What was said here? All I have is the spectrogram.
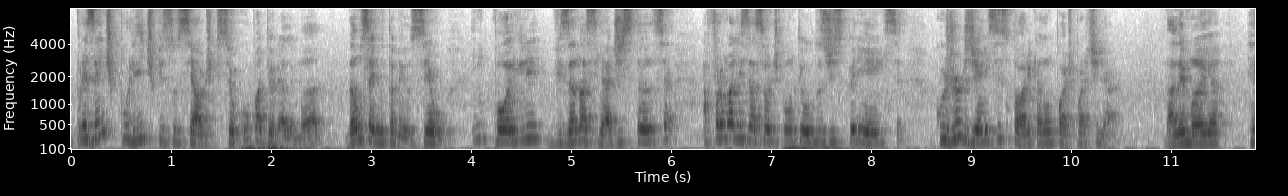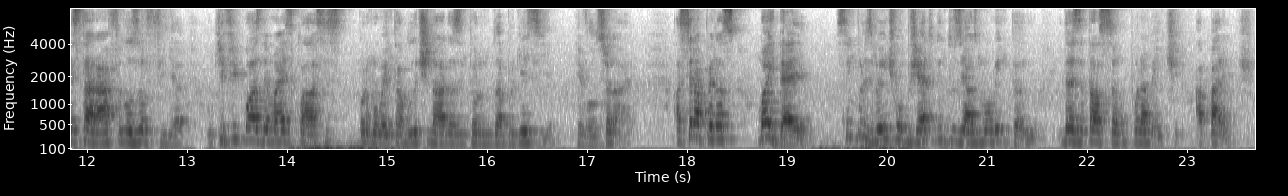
O presente político e social de que se ocupa a teoria alemã, não sendo também o seu, impõe-lhe, visando assim a distância, a formalização de conteúdos de experiência, cuja urgência histórica não pode partilhar. Na Alemanha, restará a filosofia, o que ficou às demais classes, por um momento aglutinadas em torno da burguesia revolucionária, a ser apenas uma ideia, simplesmente um objeto de entusiasmo momentâneo e da excitação puramente aparente.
